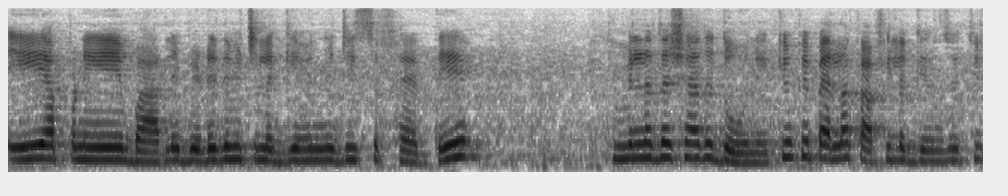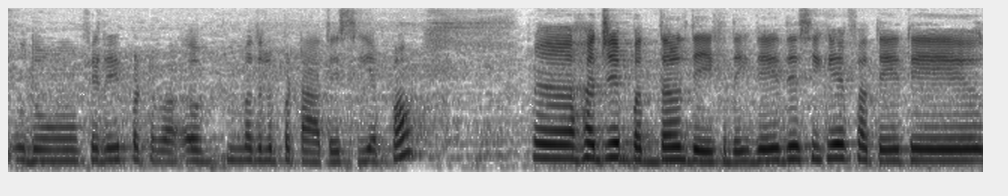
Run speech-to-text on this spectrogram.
ਇਹ ਆਪਣੇ ਬਾਹਰਲੇ ਵਿਹੜੇ ਦੇ ਵਿੱਚ ਲੱਗੇ ਹੋਏ ਨੇ ਜੀ, ਸਫੈਦੇ। ਮੈਨੂੰ ਲੱਗਦਾ ਸ਼ਾਇਦ ਦੋ ਨੇ, ਕਿਉਂਕਿ ਪਹਿਲਾਂ ਕਾਫੀ ਲੱਗੇ ਹੁੰਦੇ ਸੀ, ਉਦੋਂ ਫਿਰ ਇਹ ਪਟਵਾ ਮਤਲਬ ਪਟਾਤੇ ਸੀ ਆਪਾਂ। ਹਜੇ ਬੱਦਲ ਦੇਖਦੇ ਹੀ ਦੇਖਦੇ ਸੀਗੇ, ਫਤਿਹ ਤੇ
